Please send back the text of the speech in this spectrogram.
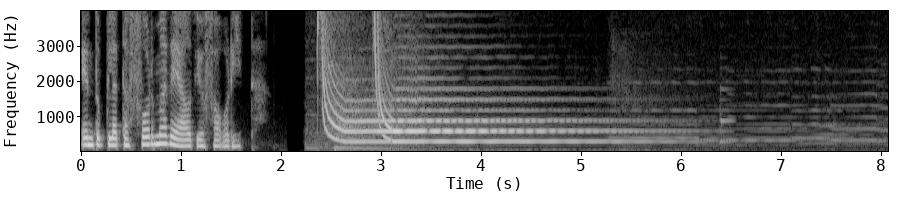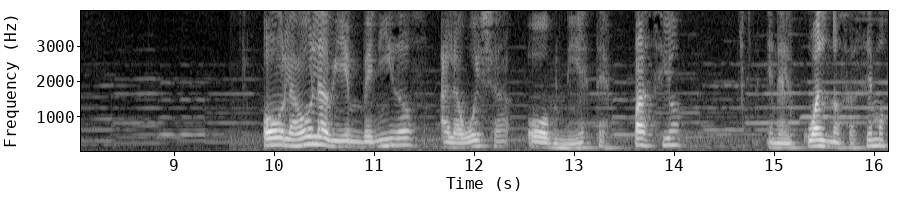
en tu plataforma de audio favorita. Hola, hola, bienvenidos a la huella ovni, este espacio en el cual nos hacemos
